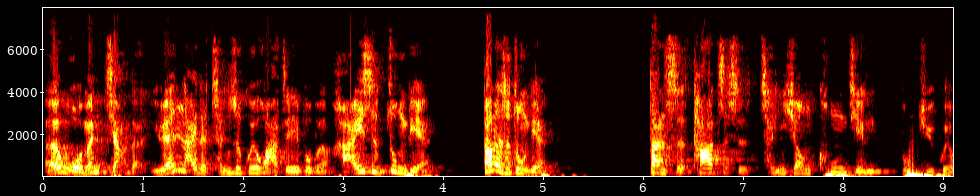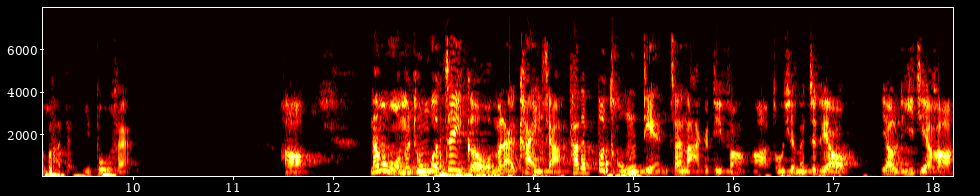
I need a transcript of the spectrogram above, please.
而我们讲的原来的城市规划这一部分还是重点，当然是重点，但是它只是城乡空间布局规划的一部分。好，那么我们通过这个，我们来看一下它的不同点在哪个地方啊？同学们，这个要要理解哈，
